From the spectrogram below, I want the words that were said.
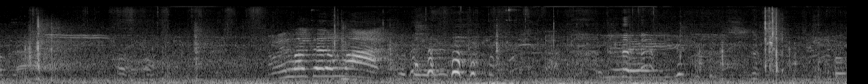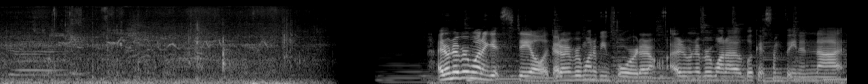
love that. Oh. I love that a lot. I don't ever want to get stale. Like I don't ever want to be bored. I don't. I don't ever want to look at something and not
